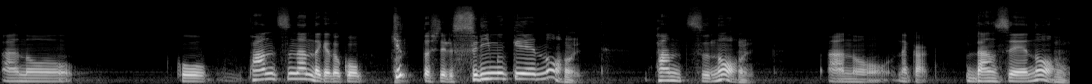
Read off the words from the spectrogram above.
あのこうパンツなんだけどこうキュッとしてるスリム系のはいパンツの、はい。あのなんか男性うのん。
